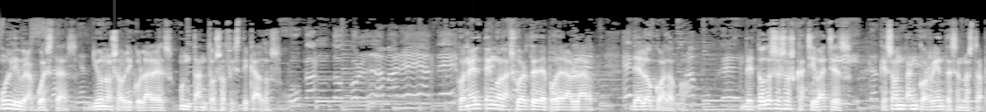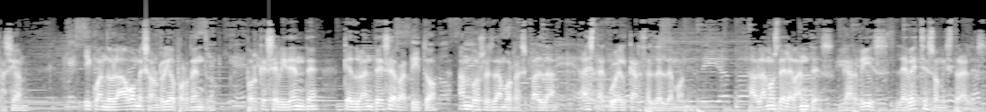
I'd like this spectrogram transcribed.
un libro a cuestas y unos auriculares un tanto sofisticados. Con él tengo la suerte de poder hablar de loco a loco, de todos esos cachivaches que son tan corrientes en nuestra pasión. Y cuando lo hago me sonrío por dentro, porque es evidente que durante ese ratito ambos les damos la espalda a esta cruel cárcel del demonio. Hablamos de levantes, garbís, leveches o mistrales,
